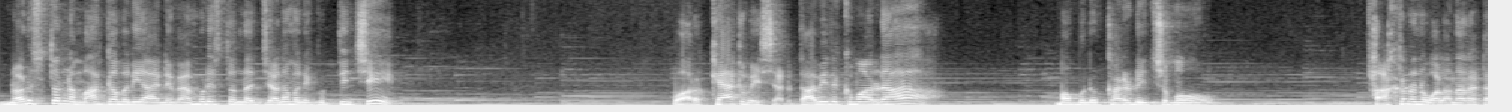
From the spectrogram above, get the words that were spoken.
నడుస్తున్న మార్గమని ఆయన వెంబడిస్తున్న జనమని గుర్తించి వారు కేక వేశారు. దావీద కుమారుడా మమ్మను కరుణించము. అక్కడున్న వాళ్ళు అన్నారట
